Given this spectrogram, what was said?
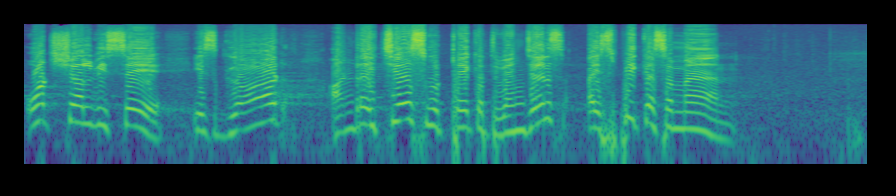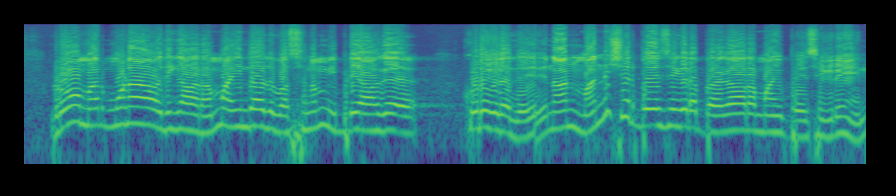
what shall we say? Is God unrighteous who taketh vengeance? I speak as a man. ரோமர் மூணாவது அதிகாரம் ஐந்தாவது வசனம் இப்படியாக கூறுகிறது நான் மனுஷர் பேசுகிற பிரகாரமாய் பேசுகிறேன்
